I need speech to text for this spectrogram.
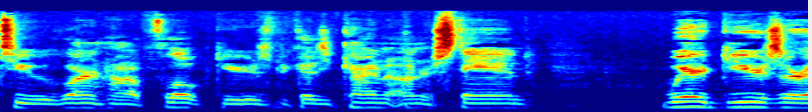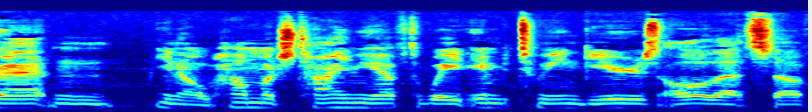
to learn how to float gears because you kind of understand where gears are at and you know how much time you have to wait in between gears, all that stuff,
